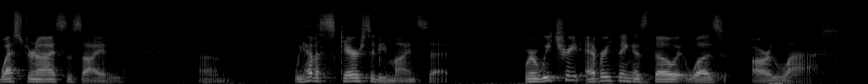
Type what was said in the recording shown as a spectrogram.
westernized society, um, we have a scarcity mindset where we treat everything as though it was our last.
